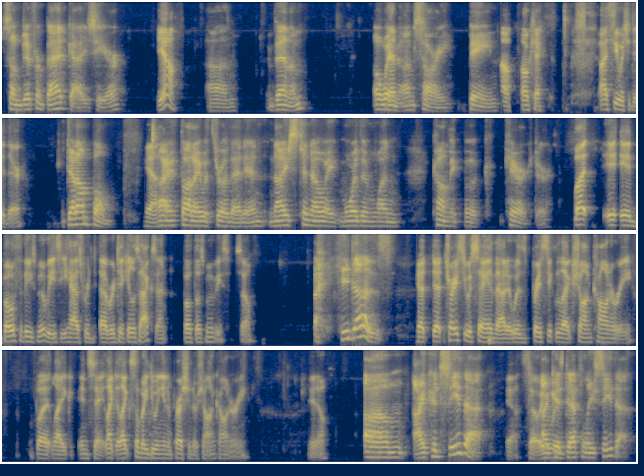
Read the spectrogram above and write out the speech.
some different bad guys here. Yeah. Um, Venom. Oh wait Ven- a minute. I'm sorry. Bane. Oh, okay. I see what you did there. Dum bum. Yeah. I thought I would throw that in. Nice to know a more than one comic book character. But in, in both of these movies, he has a ridiculous accent. both those movies. So he does. Yeah, yeah, Tracy was saying that it was basically like Sean Connery, but like insane, like like somebody doing an impression of Sean Connery. You know. Um, I could see that. Yeah, so I was, could definitely see that.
